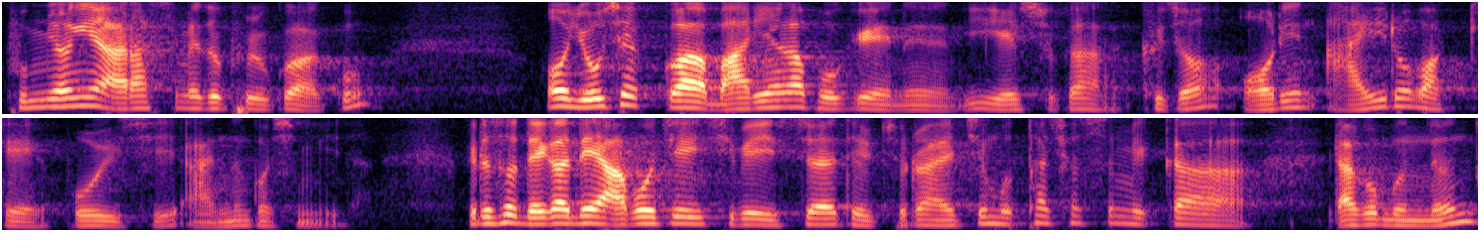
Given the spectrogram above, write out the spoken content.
분명히 알았음에도 불구하고 어, 요셉과 마리아가 보기에는 이 예수가 그저 어린 아이로밖에 보이지 않는 것입니다. 그래서 내가 내 아버지의 집에 있어야 될 줄을 알지 못하셨습니까? 라고 묻는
